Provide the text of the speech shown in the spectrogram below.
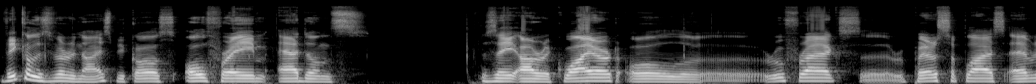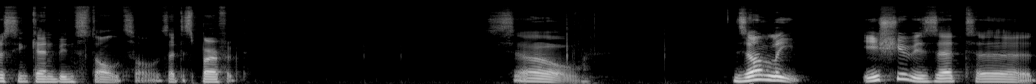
vehicle is very nice because all frame add-ons they are required all uh, roof racks uh, repair supplies everything can be installed so that is perfect. So the only issue is that uh,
